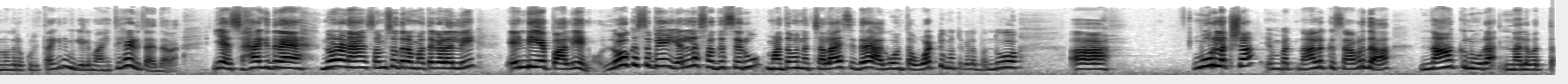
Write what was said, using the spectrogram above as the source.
ಅನ್ನೋದ್ರ ಕುರಿತಾಗಿ ನಿಮಗೆ ಇಲ್ಲಿ ಮಾಹಿತಿ ಹೇಳ್ತಾ ಇದ್ದಾವೆ. ಎಸ್ ಹಾಗಿದ್ರೆ ನೋಡೋಣ ಸಂಸದರ ಮತಗಳಲ್ಲಿ ಎನ್ ಡಿ ಎ ಪಾಲ್ ಏನು. ಲೋಕಸಭೆ ಎಲ್ಲ ಸದಸ್ಯರು ಮತವನ್ನು ಚಲಾಯಿಸಿದರೆ ಆಗುವಂಥ ಒಟ್ಟು ಮತಗಳು ಬಂದು ಮೂರು ಲಕ್ಷ ಎಂಬತ್ನಾಲ್ಕು ಸಾವಿರದ ನಾಲ್ಕುನೂರ ನಲವತ್ತ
